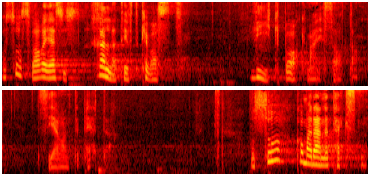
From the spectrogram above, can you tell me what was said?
Og så svarer Jesus relativt kvast, 'Vik bak meg, Satan' sier han til Peter. Og så kommer denne teksten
